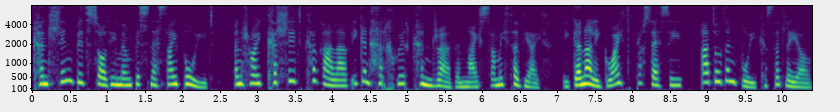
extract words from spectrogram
cynllun buddsoddi mewn busnesau bwyd yn rhoi cyllid cyfalaf i gynhyrchwyr cynradd ym maes amaethyddiaeth i gynnal eu gwaith prosesu a dod yn fwy cystadleuol.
